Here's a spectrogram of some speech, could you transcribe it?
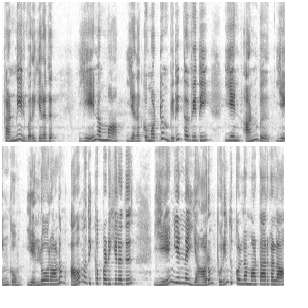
கண்ணீர் வருகிறது. ஏன் அம்மா எனக்கு மட்டும் விதித்த விதி. என் அன்பு எங்கும் எல்லோராலும் அவமதிக்கப்படுகிறது. ஏன் என்னை யாரும் புரிந்து கொள்ள மாட்டார்களா?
